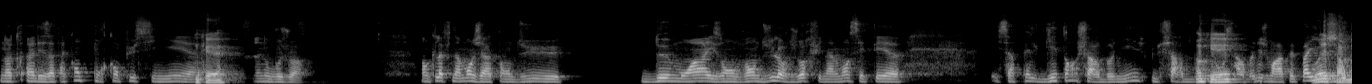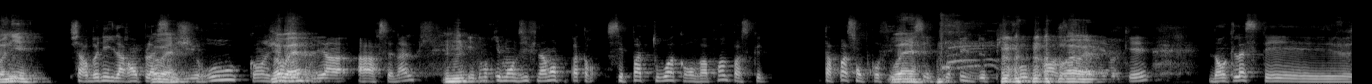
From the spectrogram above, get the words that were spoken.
notre, un des attaquants, pour qu'on puisse signer euh, un nouveau joueur. Donc là, finalement, j'ai attendu deux mois. Ils ont vendu leur joueur finalement. C'était. Euh, il s'appelle Gaétan Charbonnier. Charbonnier, Charbonnier je ne me rappelle pas. Oui, Charbonnier. Charbonnier, il a remplacé Giroud quand Giroud est allé à, Arsenal. Mhm. Et donc, ils m'ont dit finalement, ce n'est pas toi qu'on va prendre parce que n'as pas son profil, c'est le profil de pivot ok. Donc là, c'était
